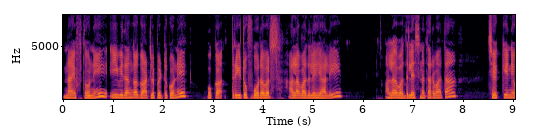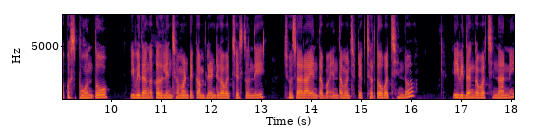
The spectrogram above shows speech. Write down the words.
నైఫ్తోని. ఈ విధంగా ఘాట్లు పెట్టుకొని ఒక త్రీ టు ఫోర్ అవర్స్ అలా వదిలేయాలి. అలా వదిలేసిన తర్వాత చెక్కీని ఒక స్పూన్తో ఈ విధంగా కదిలించామంటే కంప్లైంట్గా వచ్చేస్తుంది. చూసారా ఎంత ఎంత మంచి టెక్చర్తో వచ్చిందో? ఈ విధంగా వచ్చిన దాన్ని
